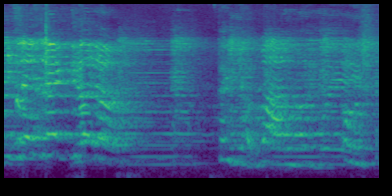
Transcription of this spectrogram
Oni se řekli, ano. Tak já mám. Už, už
